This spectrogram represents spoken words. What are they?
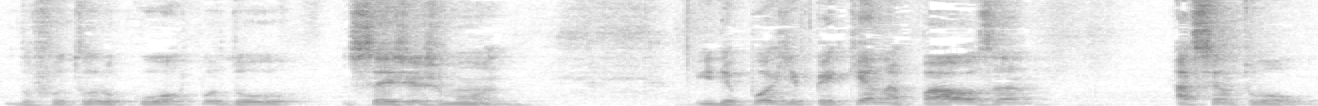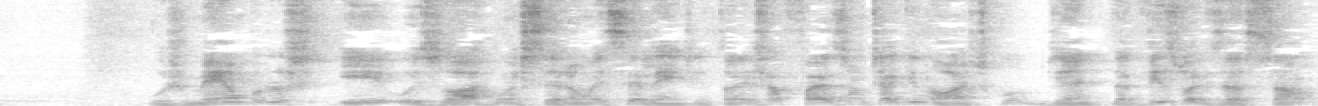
do futuro corpo do Segismundo. E depois de pequena pausa, acentuou: os membros e os órgãos serão excelentes. Então ele já faz um diagnóstico diante da visualização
